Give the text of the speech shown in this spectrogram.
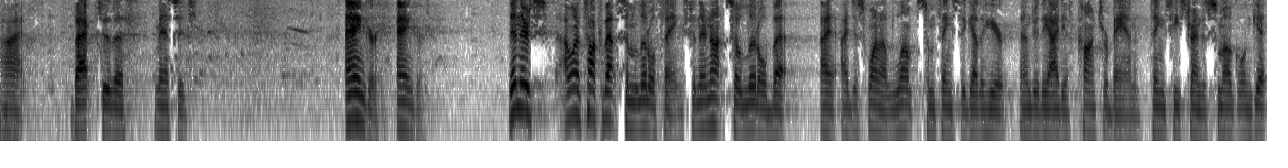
All right. Back to the message. Anger, anger. Then there's, I want to talk about some little things, and they're not so little, but I, I just want to lump some things together here under the idea of contraband, things he's trying to smuggle and get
